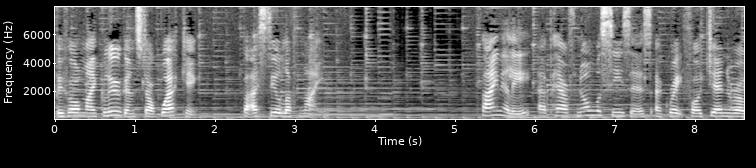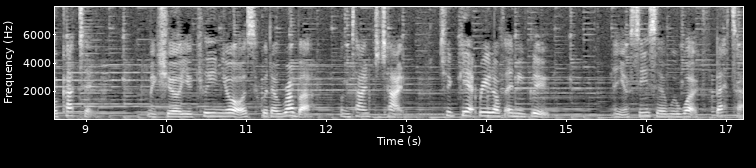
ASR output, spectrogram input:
before my glue gun stop working, but I still love mine. Finally, a pair of normal scissors are great for general cutting. Make sure you clean yours with a rubber from time to time to get rid of any glue, and your scissor will work better.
